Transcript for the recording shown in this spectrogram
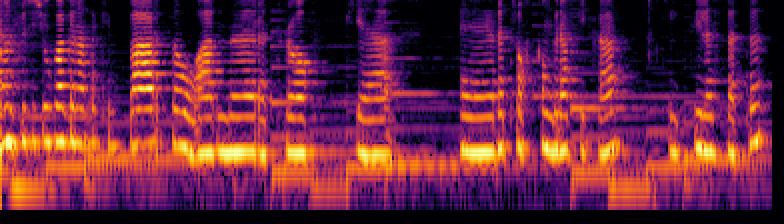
Chciałabym zwrócić uwagę na takie bardzo ładne, retrowskie, e, retrowską grafikę, czyli tilesety.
